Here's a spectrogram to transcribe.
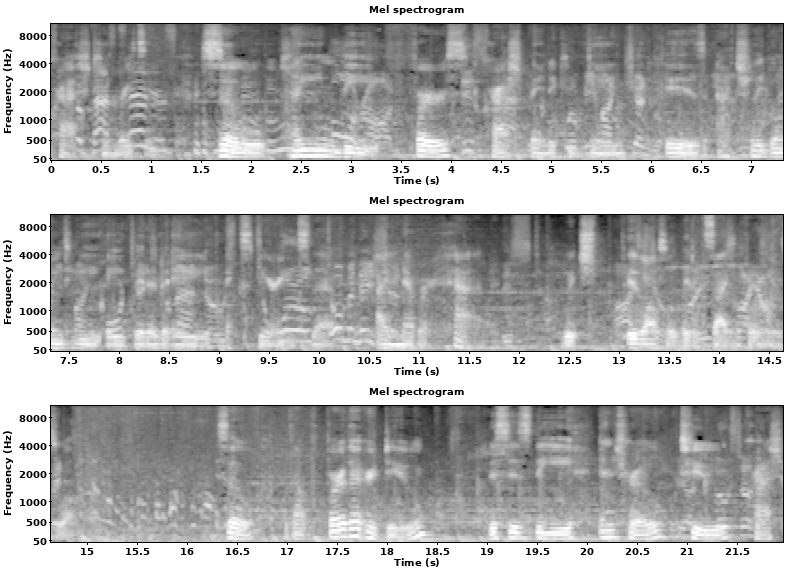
Crash Team Racing. So playing the first Crash Bandicoot game is actually going to be a bit of a experience that I never had, which is also a bit exciting for me as well. So without further ado, this is the intro to Crash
